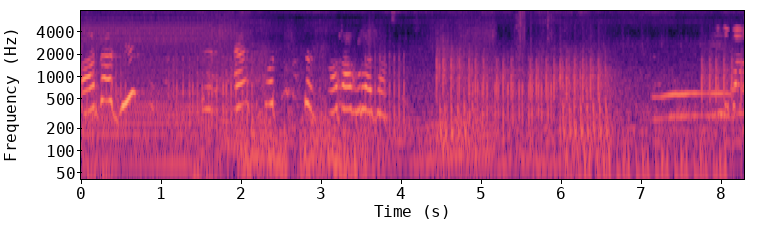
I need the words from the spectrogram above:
Arda değil. En sporcu musun? Adam vuracaksın. Onu bana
